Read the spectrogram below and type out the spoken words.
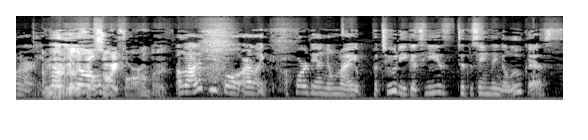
All right. I mean, well, I really you know, feel sorry for him, but A lot of people are like, poor Daniel, my patootie, because he's did the same thing to Lucas.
